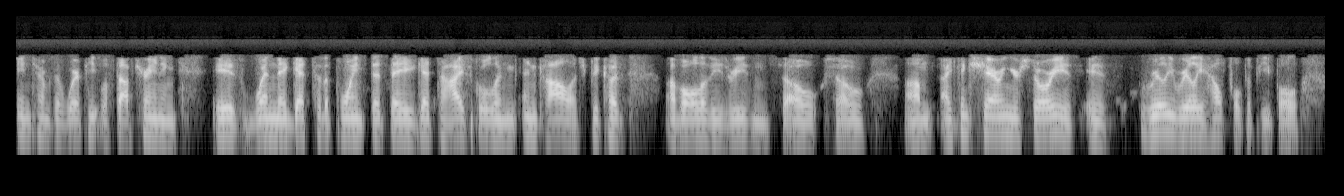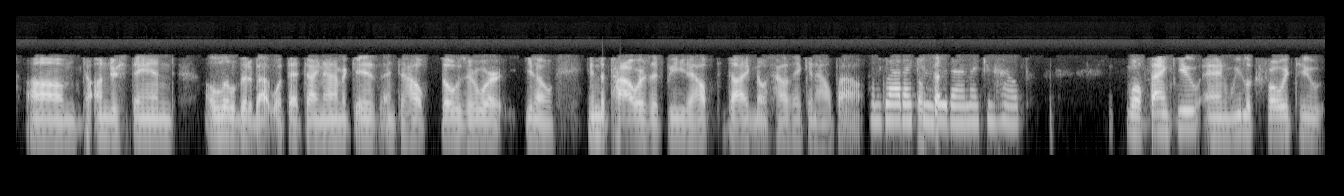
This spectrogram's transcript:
in terms of where people stop training, is when they get to the point that they get to high school and, and college because of all of these reasons. So so um, I think sharing your story is is really really helpful to people um, to understand a little bit about what that dynamic is and to help those who are you know in the powers that be to help to diagnose how they can help out. I'm glad I can so, do that and I can help. Well, thank you, and we look forward to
